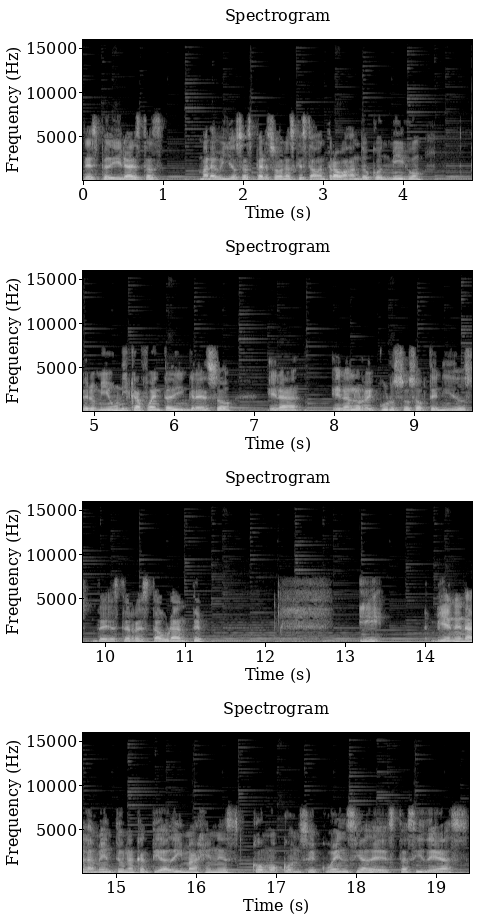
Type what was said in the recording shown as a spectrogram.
despedir a estas maravillosas personas que estaban trabajando conmigo, pero mi única fuente de ingreso era, eran los recursos obtenidos de este restaurante. Y vienen a la mente una cantidad de imágenes como consecuencia de estas ideas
